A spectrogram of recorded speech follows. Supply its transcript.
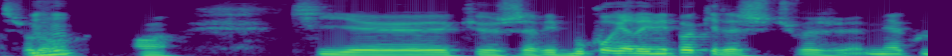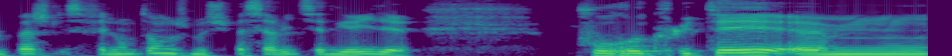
sur le mm-hmm qui euh, que j'avais beaucoup regardé à une époque et là tu vois je mets à coup pas ça fait longtemps que je me suis pas servi de cette grille pour recruter euh,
